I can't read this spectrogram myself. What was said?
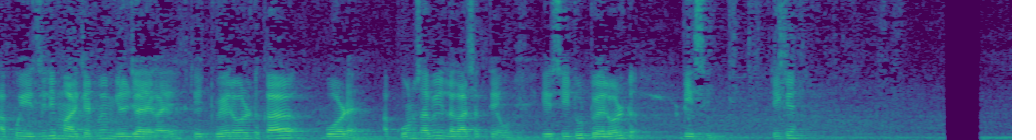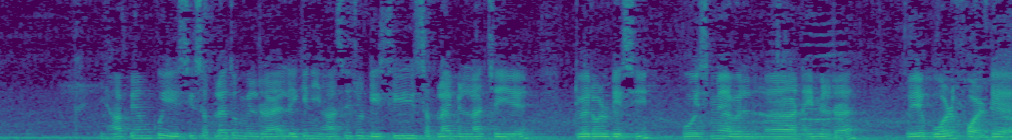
आपको इजीली मार्केट में मिल जाएगा ये। ट्वेल्व वोल्ट का बोर्ड है। आप कौन सा भी लगा सकते हो। A C to twelve volt DC ठीक है? यहाँ पे हमको एसी सप्लाई तो मिल रहा है, लेकिन यहाँ से जो डीसी सप्लाई मिलना चाहिए ट्वेल्व वोल्ट डीसी वो इसमें अवेल नहीं मिल रहा है। तो ये बोर्ड फॉल्टे है।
